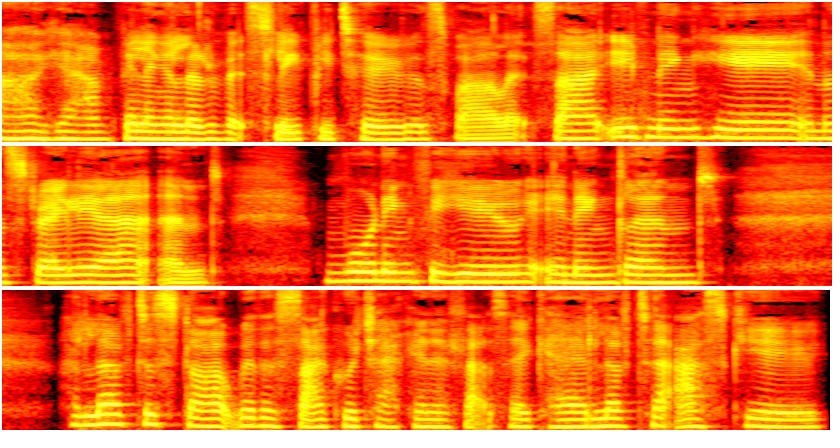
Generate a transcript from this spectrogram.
Oh, yeah, I'm feeling a little bit sleepy too as well. It's uh, evening here in Australia and morning for you in England. I'd love to start with a cycle check in if that's okay. I'd love to ask you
